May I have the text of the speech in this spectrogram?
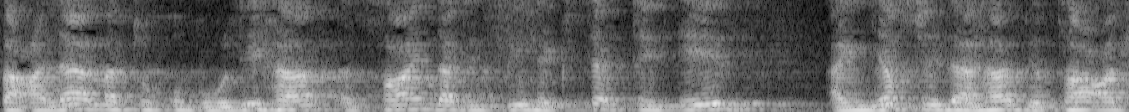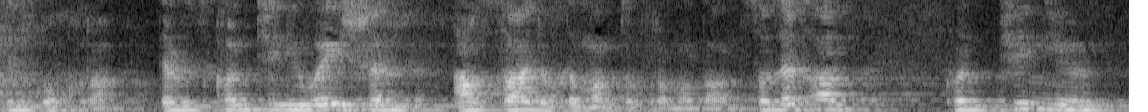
فعلامة قبولها a sign that is being accepted is أن يصلها بطاعة أخرى. There is continuation outside of the month of Ramadan. So let us continue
